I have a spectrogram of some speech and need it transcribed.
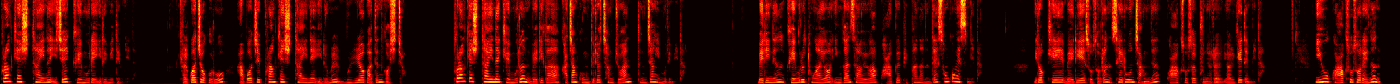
프랑켄슈타인은 이제 괴물의 이름이 됩니다. 결과적으로 아버지 프랑켄슈타인의 이름을 물려받은 것이죠. 프랑켄슈타인의 괴물은 메리가 가장 공들여 창조한 등장인물입니다. 메리는 괴물을 통하여 인간 사회와 과학을 비판하는 데 성공했습니다. 이렇게 메리의 소설은 새로운 장르 과학소설 분야를 열게 됩니다. 이후 과학소설에는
